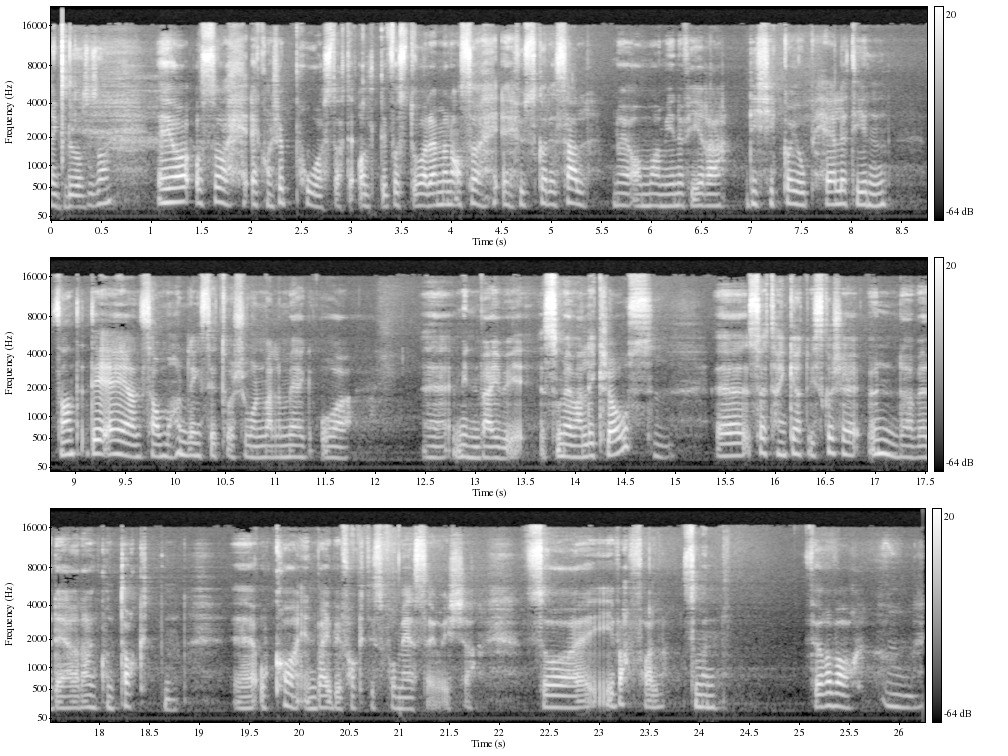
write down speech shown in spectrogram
Tenker du også sånn? Ja, og så, Jeg kan ikke påstå at jeg alltid forstår det, men altså, jeg husker det selv når jeg ammer mine fire. De kikker jo opp hele tiden. Sant? Det er en samhandlingssituasjon mellom meg og eh, min baby som er veldig close. Mm. Eh, så jeg tenker at vi skal ikke undervurdere den kontakten eh, og hva en baby faktisk får med seg og ikke. Så eh, i hvert fall som en føre var. Mm.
